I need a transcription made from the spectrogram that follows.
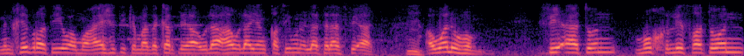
من خبرتي ومعايشتي كما ذكرت لهؤلاء هؤلاء ينقسمون إلى ثلاث فئات. أولهم فئة مخلصة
